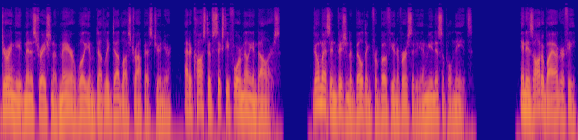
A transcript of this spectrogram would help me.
during the administration of Mayor William Dudley Dudlus Jr., at a cost of $64 million. Gomez envisioned a building for both university and municipal needs. In his autobiography,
